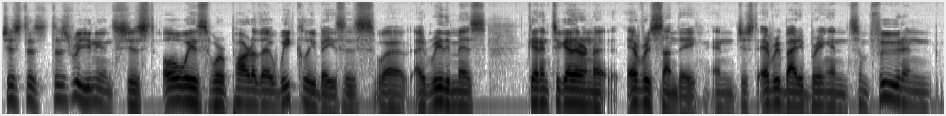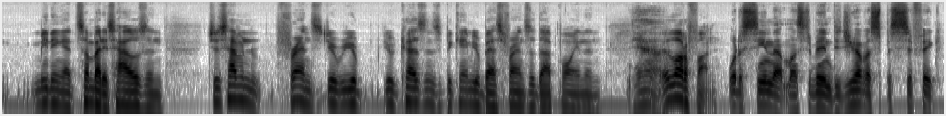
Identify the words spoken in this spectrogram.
just those, those reunions just always were part of the weekly basis. Uh, I really miss getting together on a, every Sunday and just everybody bringing some food and meeting at somebody's house and just having friends. Your your your cousins became your best friends at that point, and Yeah. a lot of fun. What a scene that must have been. Did you have a specific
